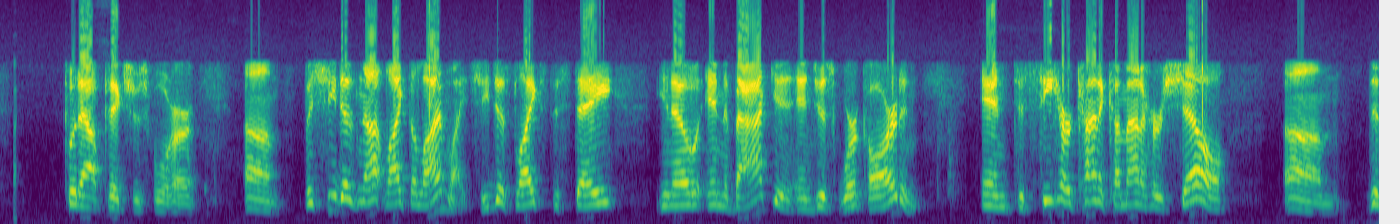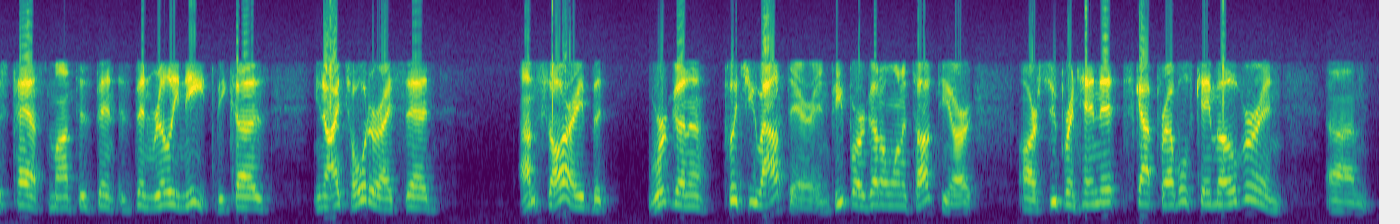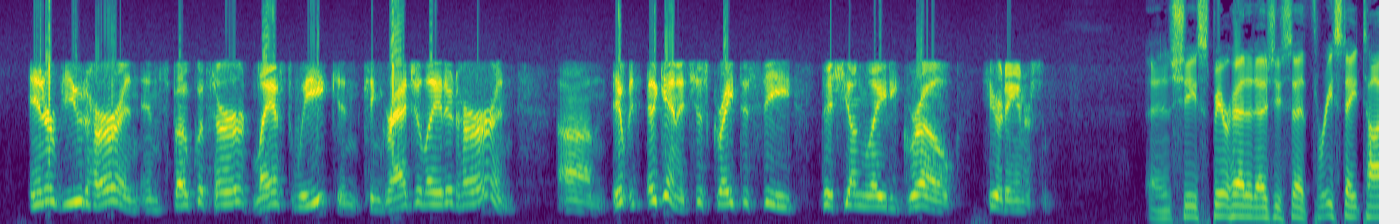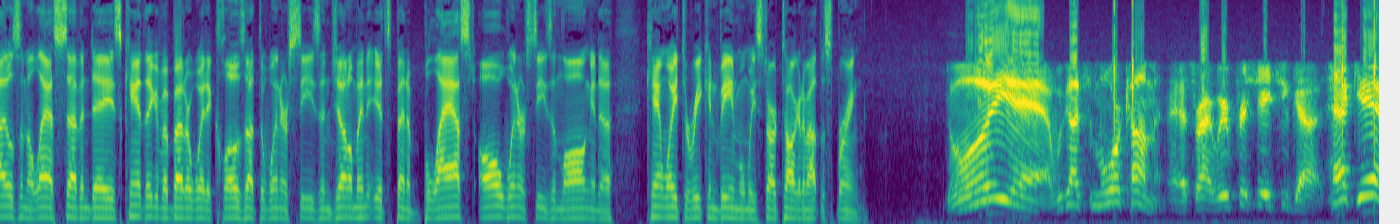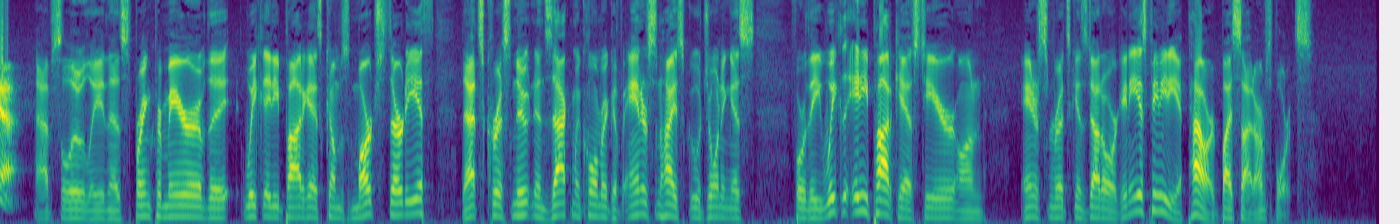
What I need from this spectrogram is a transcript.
put out pictures for her. Um, but she does not like the limelight. She just likes to stay, you know, in the back and, and just work hard. And and to see her kind of come out of her shell um, this past month has been has been really neat because, you know, I told her I said, I'm sorry, but we're gonna put you out there, and people are gonna want to talk to you. Our our superintendent Scott Prebles came over and um, interviewed her and, and spoke with her last week and congratulated her. And um, it was again, it's just great to see this young lady grow here at Anderson. And she spearheaded, as you said, three state titles in the last seven days. Can't think of a better way to close out the winter season. Gentlemen, it's been a blast all winter season long, and uh, can't wait to reconvene when we start talking about the spring. Oh, yeah. We got some more coming. That's right. We appreciate you guys. Heck yeah. Absolutely. And the spring premiere of the Weekly 80 podcast comes March 30th. That's Chris Newton and Zach McCormick of Anderson High School joining us for the Weekly 80 podcast here on AndersonRedskins.org and ESP Media, powered by Sidearm Sports.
